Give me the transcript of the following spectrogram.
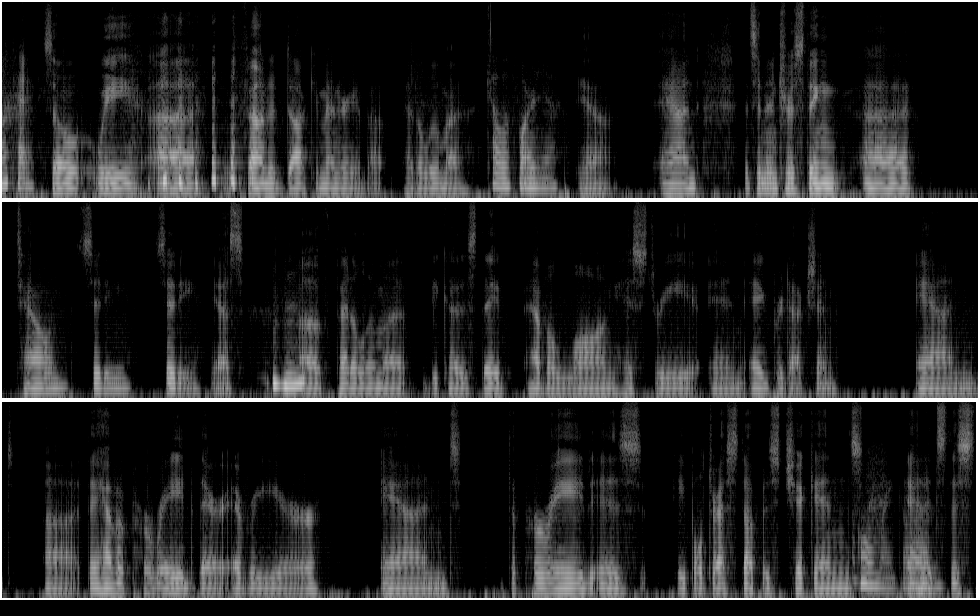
Okay. So we uh, found a documentary about Petaluma. California. Yeah, and it's an interesting uh, town, city, city. Yes, hmm of Petaluma because they have a long history in egg production, and uh, they have a parade there every year, and the parade is people dressed up as chickens oh my god. and it's this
